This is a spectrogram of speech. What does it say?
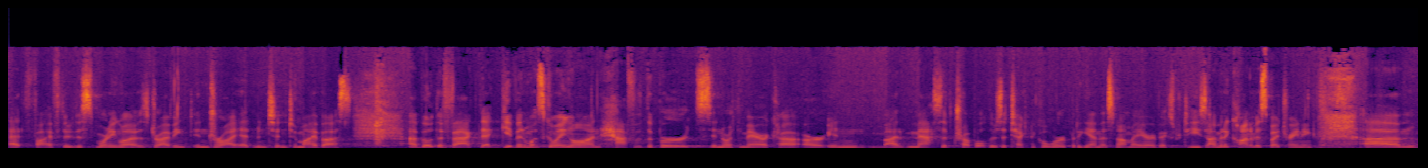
at 5.30 this morning while I was driving in dry Edmonton to my bus about the fact that given what's going on, half of the birds in North America are in massive trouble. There's a technical word, but again, that's not my area of expertise. I'm an economist by training. Um,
